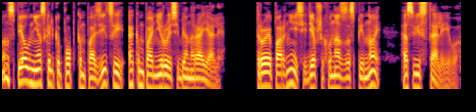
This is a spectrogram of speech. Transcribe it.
Он спел несколько поп-композиций, аккомпанируя себе на рояле. Трое парней, сидевших у нас за спиной, освистали его.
